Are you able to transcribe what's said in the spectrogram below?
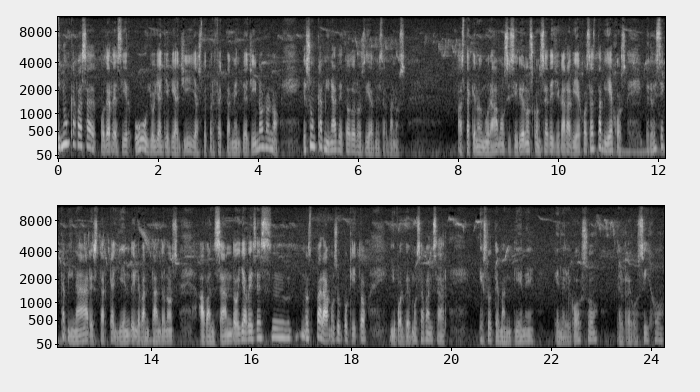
Y nunca vas a poder decir, uh, yo ya llegué allí, ya estoy perfectamente allí. No, no, no. Es un caminar de todos los días, mis hermanos hasta que nos muramos y si Dios nos concede llegar a viejos, hasta viejos. Pero ese caminar, estar cayendo y levantándonos, avanzando y a veces mm, nos paramos un poquito y volvemos a avanzar, eso te mantiene en el gozo, el regocijo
